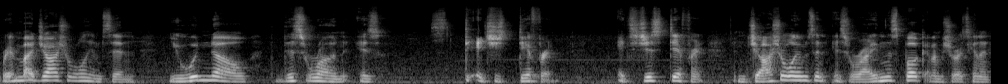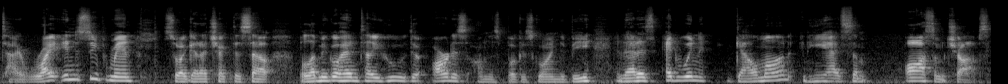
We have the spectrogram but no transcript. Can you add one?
written by Joshua Williamson, you would know that this run is, it's just different. It's just different. And Joshua Williamson is writing this book, and I'm sure it's going to tie right into Superman, so I got to check this out. But let me go ahead and tell you who the artist on this book is going to be, and that is Edwin Galmon, and he has some awesome chops.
